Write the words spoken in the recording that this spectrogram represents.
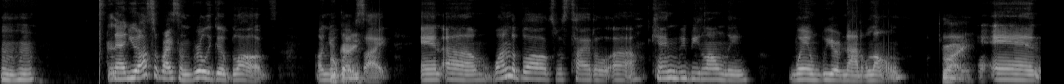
Mm-hmm. Now you also write some really good blogs on your okay. website. And um, one of the blogs was titled uh, Can We Be Lonely When We Are Not Alone? Right. And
